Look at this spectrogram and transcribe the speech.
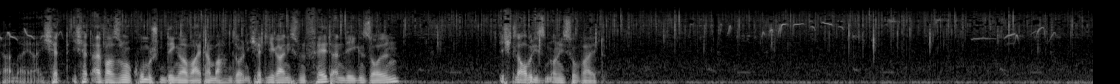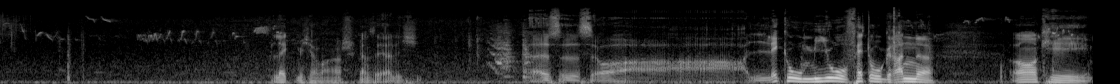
Ja, naja, ich hätte ich hätt einfach so komischen Dinger weitermachen sollen. Ich hätte hier gar nicht so ein Feld anlegen sollen. Ich glaube, die sind noch nicht so weit. Leckt mich am Arsch, ganz ehrlich. Es ist... Oh, Lecco mio fetto grande. Okay.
